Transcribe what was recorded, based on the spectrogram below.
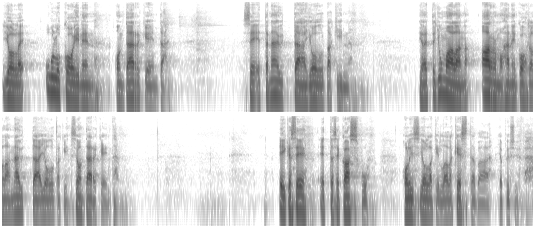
jolle ulkoinen on tärkeintä. Se, että näyttää joltakin. Ja että Jumalan armo hänen kohdallaan näyttää joltakin. Se on tärkeintä eikä se, että se kasvu olisi jollakin lailla kestävää ja pysyvää.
